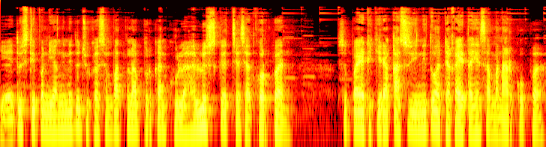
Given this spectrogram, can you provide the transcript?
yaitu Stephen Yang ini tuh juga sempat menaburkan gula halus ke jasad korban supaya dikira kasus ini tuh ada kaitannya sama narkoba.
